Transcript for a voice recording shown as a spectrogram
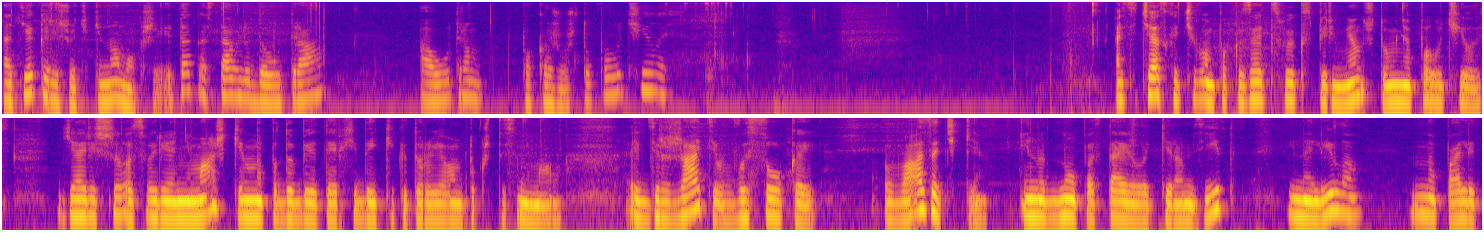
а те корешочки намокшие. И так оставлю до утра, а утром покажу, что получилось. А сейчас хочу вам показать свой эксперимент, что у меня получилось. Я решила свои реанимашки наподобие этой орхидейки, которую я вам только что снимала, держать в высокой вазочке и на дно поставила керамзит и налила на палец,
